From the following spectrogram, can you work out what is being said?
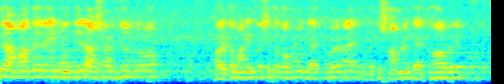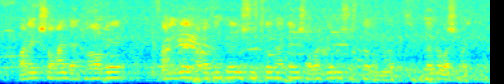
যে আমাদের এই মন্দিরে আসার জন্য হয়তো মানিক ভাইয়ের সাথে কখনো দেখা হবে না, হয়তো সামনে দেখা হবে। অনেক সময় দেখা হবে। মানিক ভালো থাকবেন সুস্থ থাকেন, সবার জন্য সুস্থ কামনা ধন্যবাদ সবাইকে।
